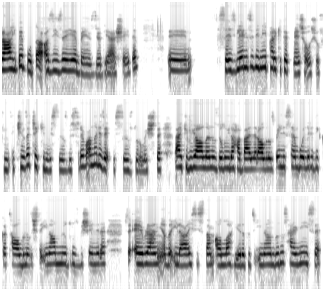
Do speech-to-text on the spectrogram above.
Rahibe bu da Azize'ye benziyor diğer şeyde sezgilerinizi dinleyip hareket etmeye çalışıyorsunuz. İçinize çekilmişsiniz bir süre ve analiz etmişsiniz durumu işte. Belki rüyalarınız yoluyla haberler aldınız, belli sembolleri dikkate aldınız, işte inanmıyordunuz bir şeylere. İşte evren ya da ilahi sistem, Allah yaratıcı inandığınız her neyse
